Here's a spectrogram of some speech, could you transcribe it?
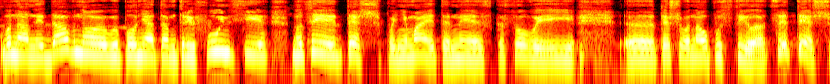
вона недавно виконує там три функції. Ну це теж, понімаєте, не скасовує її е, те, що вона опустила. Це теж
